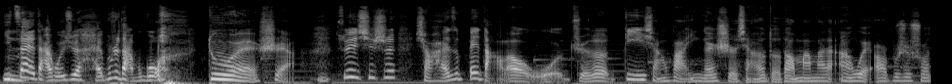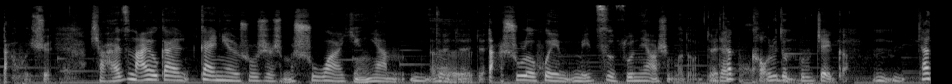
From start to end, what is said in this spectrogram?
你再打回去还不是打不过？对，是呀、所以其实小孩子被打了，我觉得第一想法应该是想要得到妈妈的安慰，而不是说打回去。小孩子哪有概概念说是什么输啊赢呀、嗯呃对对对打输了会没自尊呀什么的。对他考虑的不是这个，嗯嗯，他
